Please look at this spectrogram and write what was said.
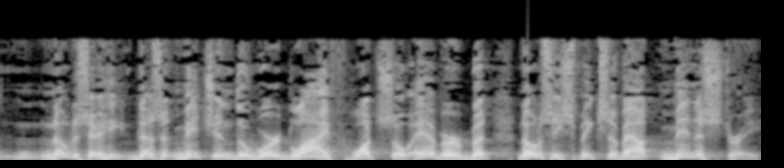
notice here, he doesn't mention the word life whatsoever, but notice he speaks about ministry.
